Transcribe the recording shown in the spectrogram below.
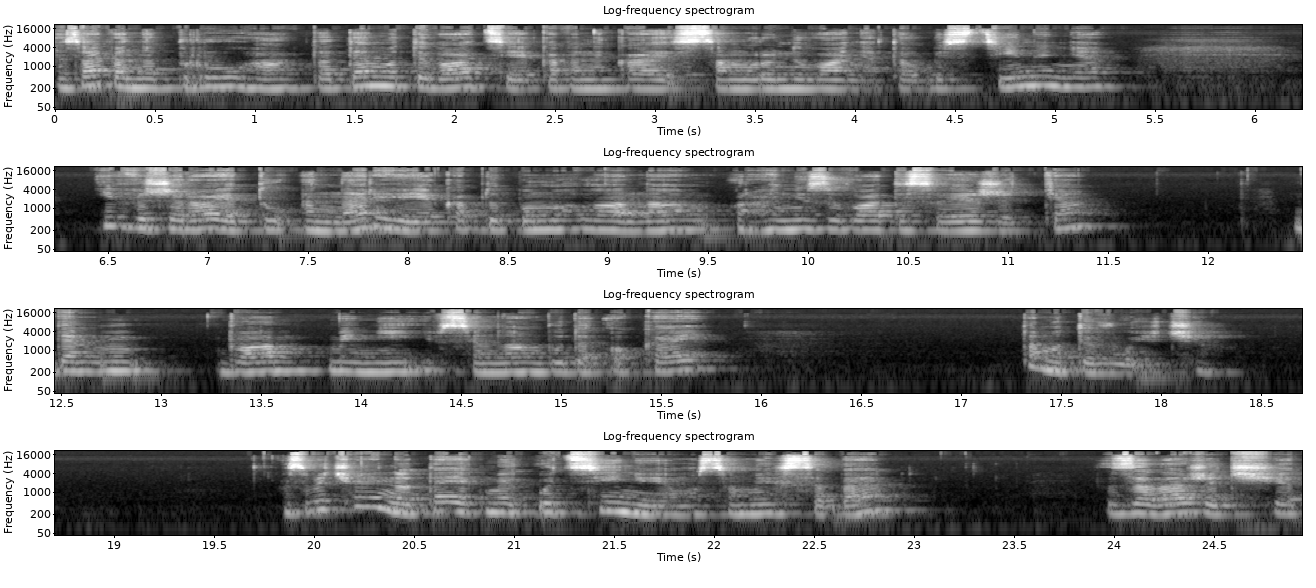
Зайва напруга та демотивація, яка виникає з саморуйнування та обезцінення, і вижирає ту енергію, яка б допомогла нам організувати своє життя, де вам, мені і всім нам буде окей та мотивуюче. Звичайно, те, як ми оцінюємо самих себе, залежить ще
